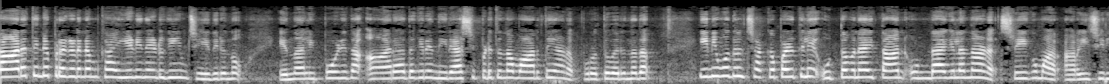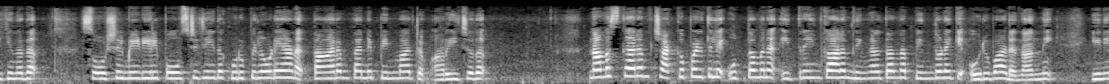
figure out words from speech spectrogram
താരത്തിന്റെ പ്രകടനം കയ്യടി നേടുകയും ചെയ്തിരുന്നു. എന്നാൽ ഇപ്പോഴിത ആരാധകരെ നിരാശപ്പെടുത്തുന്ന വാർത്തയാണ് പുറത്തുവരുന്നത്. ഇനി മുതൽ ചക്കപ്പഴത്തിലെ ഉത്തമനായി താൻ ഉണ്ടാകില്ലെന്നാണ് ശ്രീകുമാർ അറിയിച്ചിരിക്കുന്നത്. സോഷ്യൽ മീഡിയയിൽ പോസ്റ്റ് ചെയ്ത കുറിപ്പിലൂടെയാണ് താരം തന്റെ പിന്മാറ്റം അറിയിച്ചത്. നമസ്കാരം. ചക്കപ്പഴത്തിലെ ഉത്തമന് ഇത്രയും കാലം നിങ്ങൾ തന്ന പിന്തുണയ്ക്ക് ഒരുപാട് നന്ദി. ഇനി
